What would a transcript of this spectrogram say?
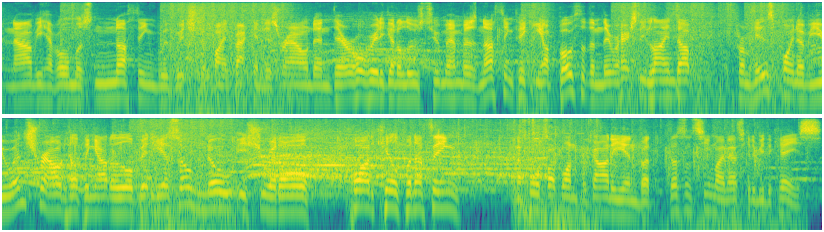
And now we have almost nothing with which to fight back in this round, and they're already going to lose two members. Nothing picking up both of them. They were actually lined up from his point of view, and Shroud helping out a little bit here, so no issue at all. Quad kill for nothing, and a 4-1 for Guardian, but doesn't seem like that's going to be the case.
